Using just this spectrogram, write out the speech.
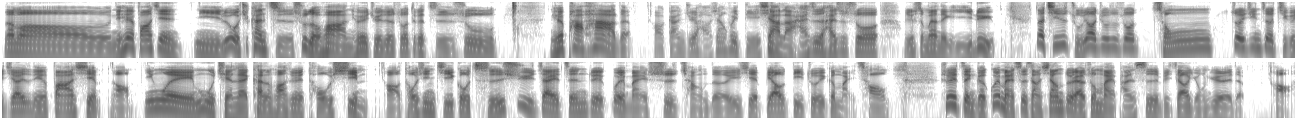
那么你会发现，你如果去看指数的话，你会觉得说这个指数你会怕怕的。好，感觉好像会跌下来，还是还是说有什么样的一个疑虑？那其实主要就是说，从最近这几个交易日里面发现啊，因为目前来看的话，是因为投信啊，投信机构持续在针对贵买市场的一些标的做一个买超，所以整个贵买市场相对来说买盘是比较踊跃的。好，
